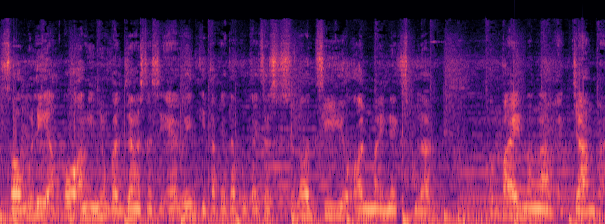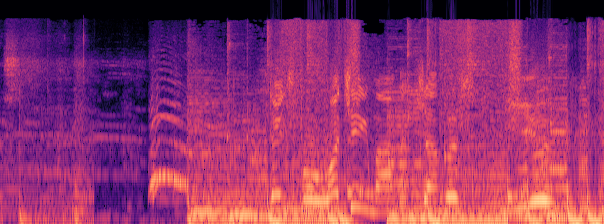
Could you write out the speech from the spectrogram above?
so muli ako ang inyong kadyangers na si Erwin kita kita po tayo sa susunod see you on my next vlog bye bye mga kadyangers Thanks for watching mga ka-jungles. Yeah!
